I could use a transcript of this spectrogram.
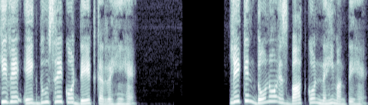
कि वे एक दूसरे को डेट कर रहे हैं। लेकिन दोनों इस बात को नहीं मानते हैं।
